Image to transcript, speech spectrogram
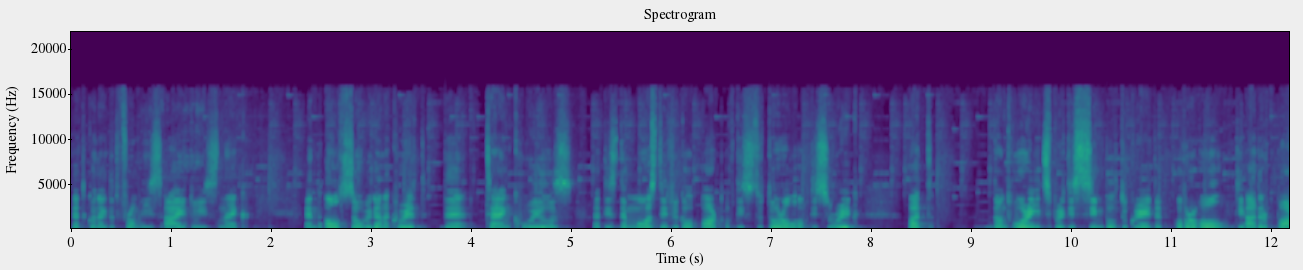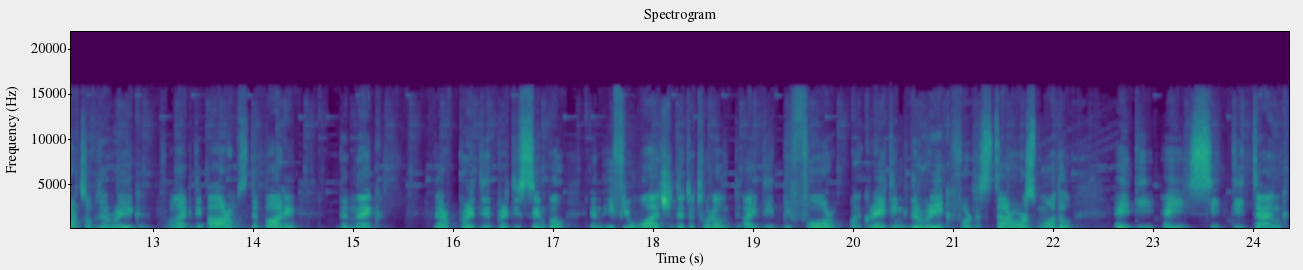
that connected from his eye to his neck. And also we're gonna create the tank wheels. That is the most difficult part of this tutorial, of this rig. But don't worry, it's pretty simple to create it. Overall, the other parts of the rig, like the arms, the body, the neck, they're pretty, pretty simple. And if you watch the tutorial I did before on creating the rig for the Star Wars model AT-ACT tank,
